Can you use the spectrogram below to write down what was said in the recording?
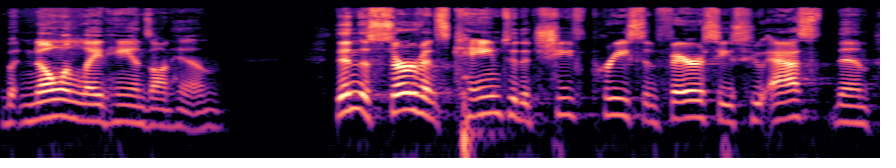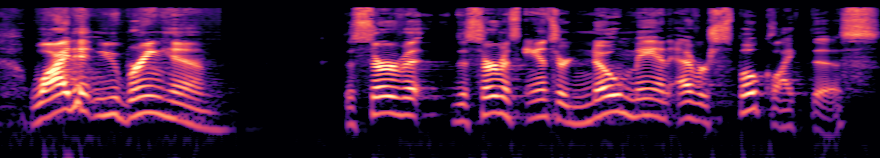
but no one laid hands on him. Then the servants came to the chief priests and Pharisees, who asked them, Why didn't you bring him? The, servant, the servants answered, No man ever spoke like this.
